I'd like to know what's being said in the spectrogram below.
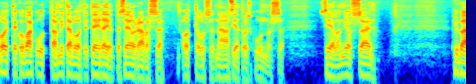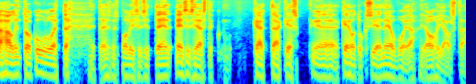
Voitteko vakuuttaa, mitä voitte tehdä, jotta seuraavassa ottelussa nämä asiat olisi kunnossa? Siellä on jossain hyvää hallintoa kuuluu, että, että esimerkiksi poliisi sitten ensisijaisesti käyttää kes, kehotuksia ja neuvoja ja ohjausta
